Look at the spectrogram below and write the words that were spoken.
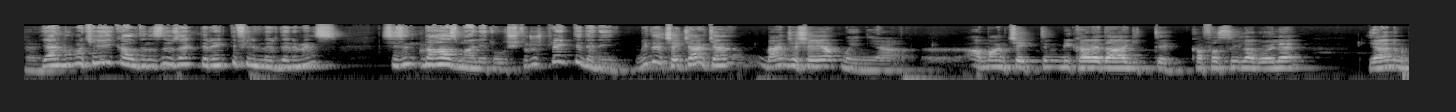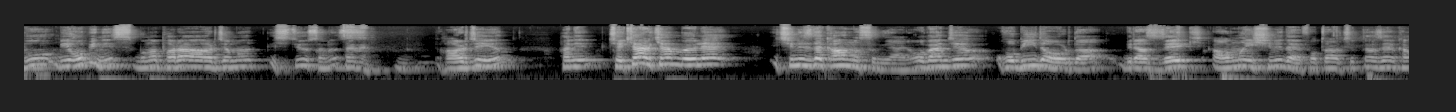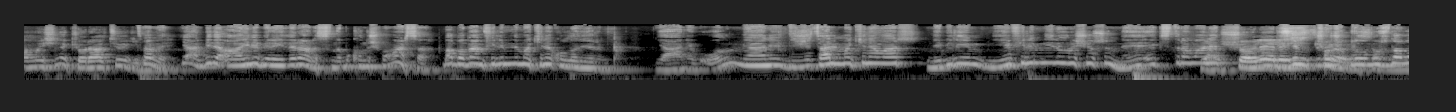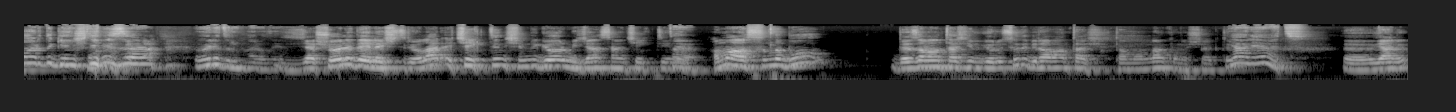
Evet. Yani bu makineyi ilk aldığınızda özellikle renkli filmleri denemeniz sizin daha az maliyet oluşturur. Renkli deneyin. Bir de çekerken bence şey yapmayın ya. Aman çektim bir kare daha gitti. Kafasıyla böyle yani bu bir hobiniz. Buna para harcamak istiyorsanız Tabii. harcayın. Hani çekerken böyle içinizde kalmasın yani. O bence hobiyi de orada biraz zevk alma işini de fotoğrafçılıktan zevk alma işini de köreltiyor gibi. Tabii. Yani bir de aile bireyleri arasında bu konuşma varsa baba ben filmli makine kullanıyorum. Yani oğlum yani dijital makine var. Ne bileyim niye filmliyle uğraşıyorsun? Ne ekstra maliyet? Yani şöyle Bizim çocukluğumuzda insanlar. vardı, gençliğimizde. Öyle durumlar oluyor. Ya şöyle de eleştiriyorlar. E çektin şimdi görmeyeceksin sen çektiğini. Tabii. Ama aslında bu dezavantaj gibi görülse de bir avantaj. Tam ondan konuşacaktık. Yani evet. Ee, yani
